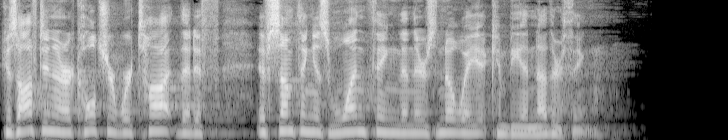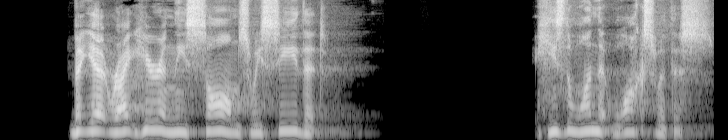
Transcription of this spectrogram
Because often in our culture, we're taught that if if something is one thing, then there's no way it can be another thing. But yet, right here in these Psalms, we see that He's the one that walks with us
